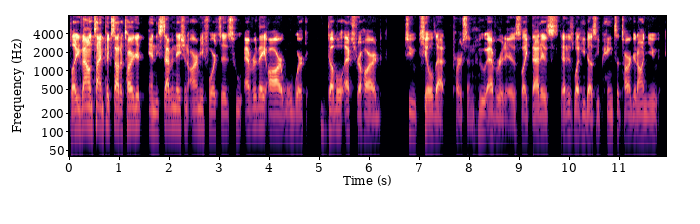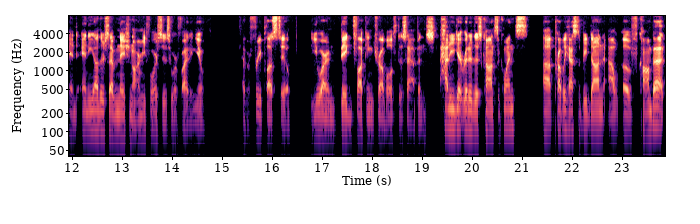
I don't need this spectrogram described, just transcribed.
Bloody Valentine picks out a target, and the Seven Nation Army forces, whoever they are, will work double extra hard to kill that person, whoever it is. Like that is that is what he does. He paints a target on you and any other Seven Nation Army forces who are fighting you have a free plus two. You are in big fucking trouble if this happens. How do you get rid of this consequence? Uh, probably has to be done out of combat,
